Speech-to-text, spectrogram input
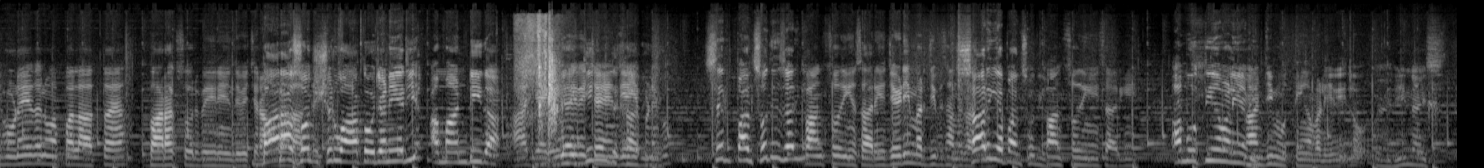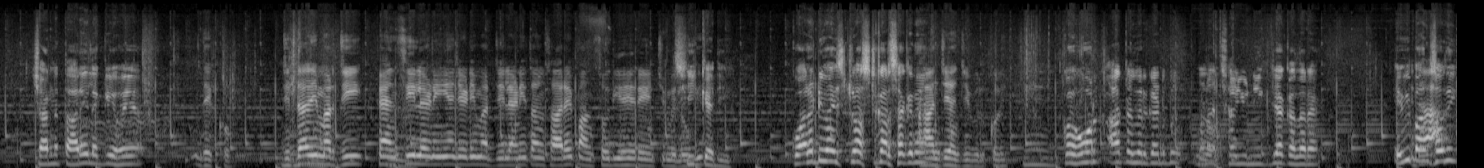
ਹੁਣ ਇਹ ਤੁਹਾਨੂੰ ਆਪਾਂ ਲਾਤਾ ਆ 1200 ਰੁਪਏ ਦੀ ਰੇਂਜ ਦੇ ਵਿੱਚ ਆਰਾਮ ਨਾਲ 1200 ਚ ਸ਼ੁਰੂਆਤ ਹੋ ਜਾਣੀ ਹੈ ਜੀ ਅਮਾਂਡੀ ਦਾ। ਆ ਜੈਗਿੰਗ ਦੇ ਵਿੱਚ ਆਉਂਦੀ ਹੈ ਆਪਣੇ ਕੋਲ। ਸਿਰਫ 500 ਦੀ ਸਾਰੀਆਂ? 500 ਦੀਆਂ ਸਾਰੀਆਂ ਜਿਹੜੀ ਮਰਜ਼ੀ ਪਸੰਦ ਕਰ ਸਾਰੀਆਂ 500 ਦੀਆਂ? 500 ਦੀਆਂ ਹੀ ਸਾਰੀਆਂ। ਆ ਮੋਤੀਆਂ ਵਾਲੀਆਂ ਵੀ? ਹਾਂਜੀ ਮੋਤੀਆਂ ਵਾਲੀ ਵੀ ਲੋ ਵੈਰੀ ਨਾਈਸ ਚੰਨ ਤਾਰੇ ਲੱਗੇ ਹੋਏ ਆ। ਦੇਖੋ ਜਿੱਦਾਂ ਦੀ ਮਰਜ਼ੀ ਫੈਂਸੀ ਲੈਣੀ ਹੈ ਜਿਹੜੀ ਮਰਜ਼ੀ ਲੈਣੀ ਤੁਹਾਨੂੰ ਸਾਰੇ 500 ਦੀ ਇਹ ਰੇਂਜ ਚ ਮਿਲੂਗੀ। ਠੀਕ ਹੈ ਜੀ। ਕੁਆਲਿਟੀ ਵਾਈਜ਼ ਟਰਸਟ ਕਰ ਸਕਦੇ ਹਾਂ? ਹਾਂਜੀ ਹਾਂਜੀ ਬਿਲਕੁਲ ਹੀ ਹਮ, ਕੋਈ ਹੋਰ ਆ ਕਲਰ ਕੱਢ ਦੋ। ਬੜਾ ਅੱਛਾ ਯੂਨੀਕ ਜਿਹਾ ਕਲਰ ਹੈ। ਇਹ ਵੀ 500 ਦੀ?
